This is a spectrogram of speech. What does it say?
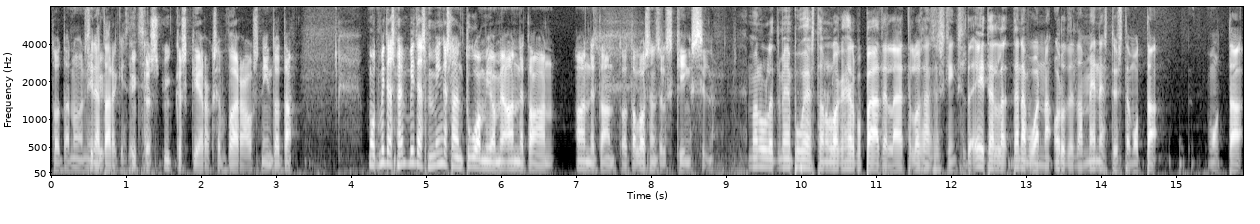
tota noin, Sinä niin, y- ykkös, ykköskierroksen varaus. Niin tota, mutta mitäs me, mitäs, minkälainen tuomio me annetaan, annetaan tota Los Angeles Kingsille? mä luulen, että meidän puheesta on ollut aika helppo päätellä, että Los Angeles Kingsiltä ei tällä, tänä vuonna odoteta menestystä, mutta, mutta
